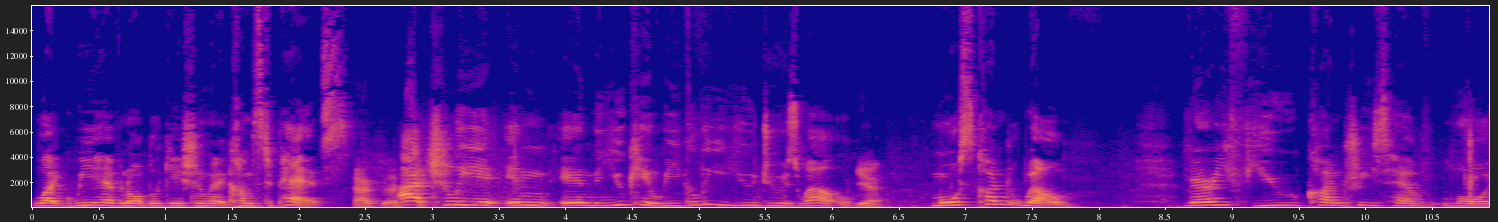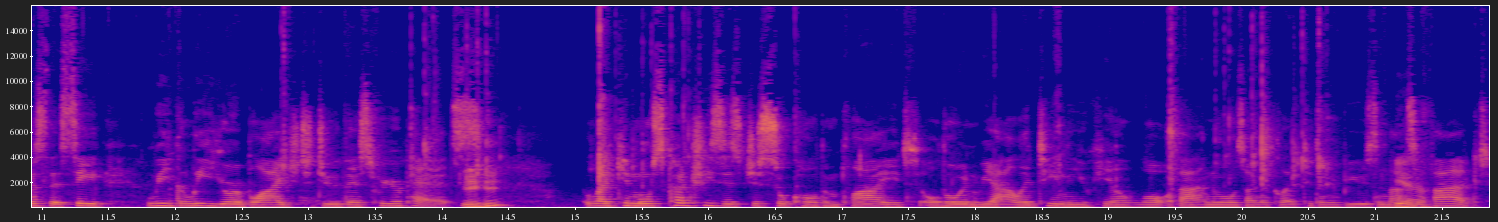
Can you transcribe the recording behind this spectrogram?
Like we have an obligation when it comes to pets. Actually, in in the UK legally, you do as well. yeah. Most coun well, very few countries have laws that say legally you're obliged to do this for your pets. Mhm. Like in most countries, it's just so called implied. Although in reality, in the UK, a lot of animals are neglected and abused, and that's Yeah. a fact.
